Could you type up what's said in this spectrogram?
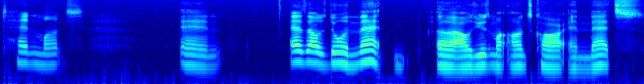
10 months. And as I was doing that, uh, I was using my aunt's car, and that's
